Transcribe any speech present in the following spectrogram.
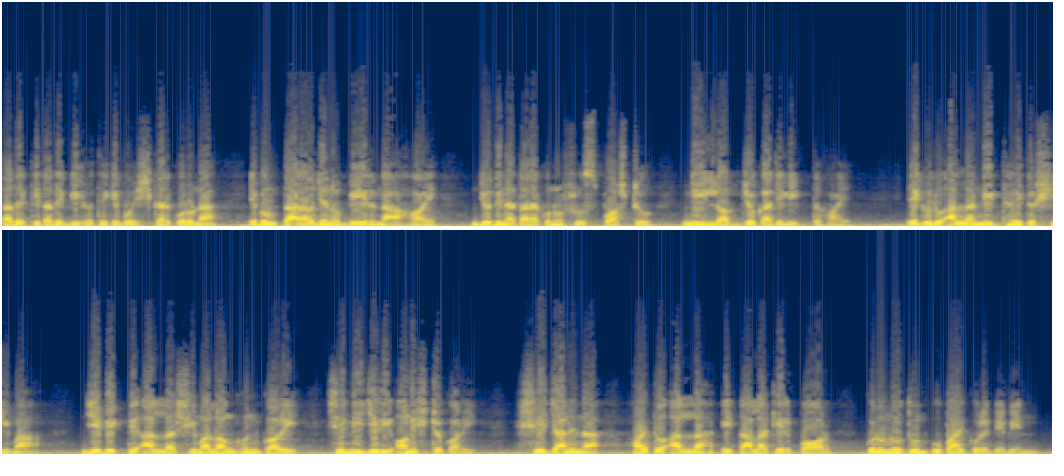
তাদেরকে তাদের গৃহ থেকে বহিষ্কার করো না, এবং তারাও যেন বের না হয়, যদি না তারা কোনো সুস্পষ্ট, নির্লজ্জ কাজে লিপ্ত হয়। এগুলো আল্লাহ নির্ধারিত সীমা। যে ব্যক্তি আল্লাহ সীমা লঙ্ঘন করে, সে নিজেরই অনিষ্ট করে। সে জানে না, হয়তো আল্লাহ এই তালাকের পর কোনো নতুন উপায় করে দেবেন।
